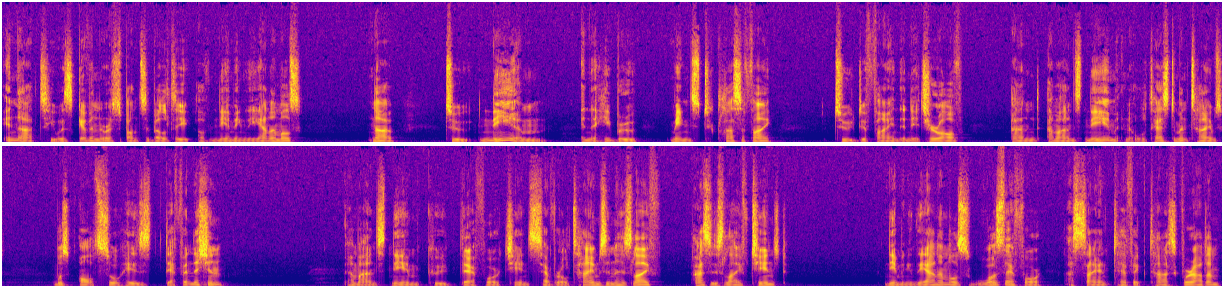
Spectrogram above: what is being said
in that he was given the responsibility of naming the animals. Now, to name in the Hebrew means to classify, to define the nature of, and a man's name in Old Testament times was also his definition. A man's name could therefore change several times in his life as his life changed. Naming the animals was therefore a scientific task for Adam.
